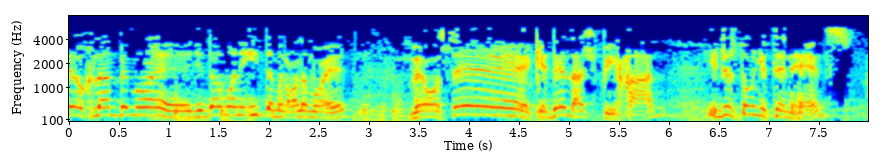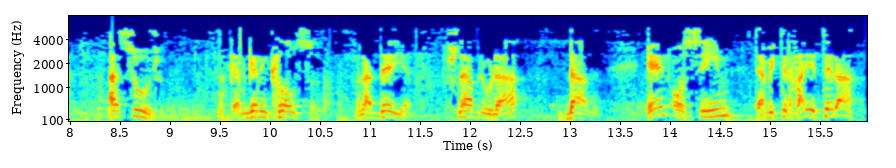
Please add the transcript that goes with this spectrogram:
לאוכלם במועד, you don't want to eat them on עול המועד, ועושה כדי להשפיחן, you're just doing it to enhance, אסור. Okay, I'm getting closer. We're not there yet. משנה ברורה, ד' אין עושים דוד טרחה יתרה.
